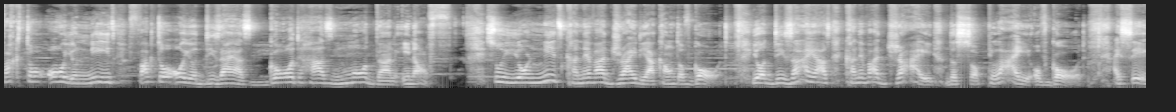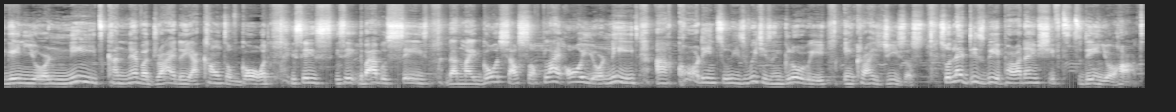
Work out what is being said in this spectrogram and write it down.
Factor all your needs, factor all your desires. God has more than enough. So your needs can never dry the account of God. Your desires can never dry the supply of God. I say again, your needs can never dry the account of God. He says, He says, the Bible says that my God shall supply all your needs according to his riches and glory in Christ Jesus. So let this be a paradigm shift today in your heart.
